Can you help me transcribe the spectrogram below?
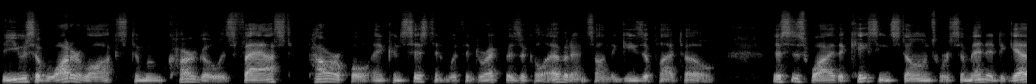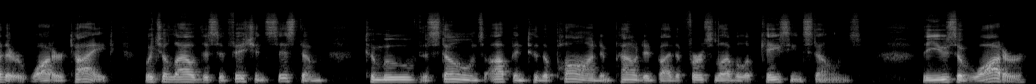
The use of water locks to move cargo is fast, powerful, and consistent with the direct physical evidence on the Giza Plateau. This is why the casing stones were cemented together watertight, which allowed this efficient system to move the stones up into the pond impounded by the first level of casing stones. The use of water,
